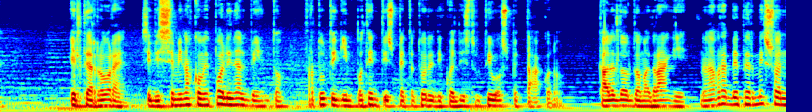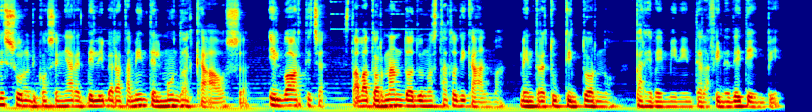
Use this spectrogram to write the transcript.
Il terrore si disseminò come polline al vento fra tutti gli impotenti spettatori di quel distruttivo spettacolo Caledor Domadraghi non avrebbe permesso a nessuno di consegnare deliberatamente il mondo al caos. Il vortice stava tornando ad uno stato di calma, mentre tutto intorno pareva imminente la fine dei tempi.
